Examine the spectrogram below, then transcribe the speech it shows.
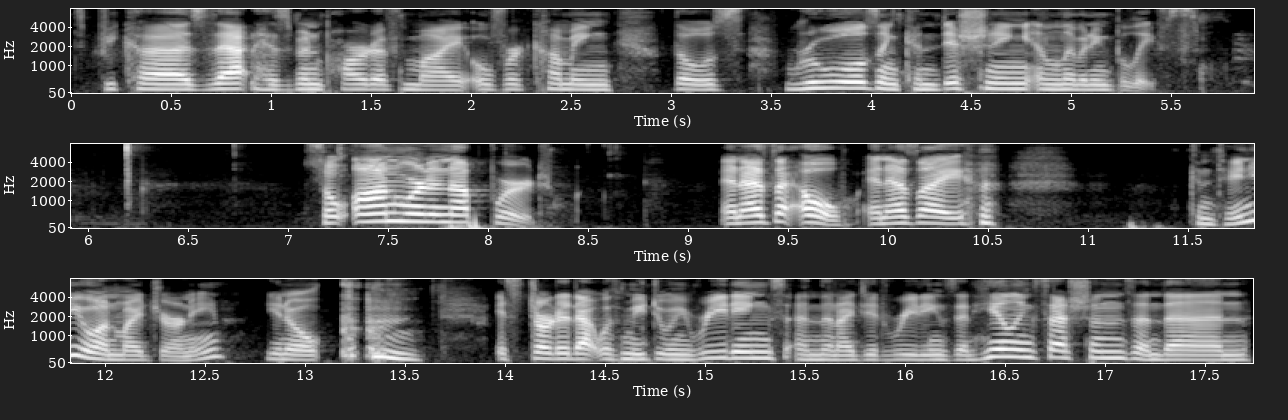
It's because that has been part of my overcoming those rules and conditioning and limiting beliefs. So onward and upward. And as I oh, and as I continue on my journey, you know, it started out with me doing readings and then I did readings and healing sessions and then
